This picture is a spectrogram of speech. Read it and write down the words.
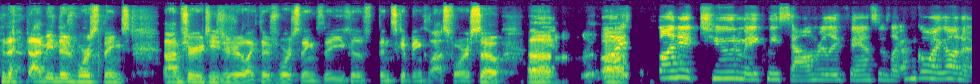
that. I mean, there's worse things. I'm sure your teachers are like, there's worse things that you could have been skipping class for. So. Uh, well, uh, spun it too to make me sound really fancy. It was like, I'm going on a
